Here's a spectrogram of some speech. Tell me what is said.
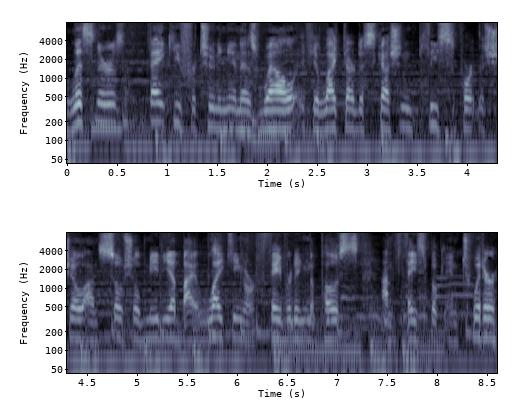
Listeners, thank you for tuning in as well. If you liked our discussion, please support the show on social media by liking or favoriting the posts on Facebook and Twitter.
